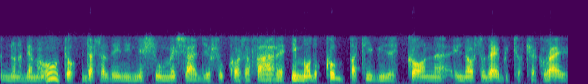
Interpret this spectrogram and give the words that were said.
non abbiamo avuto da Salvini nessun messaggio su cosa fare in modo compatibile con il nostro debito. Cioè, qual è,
